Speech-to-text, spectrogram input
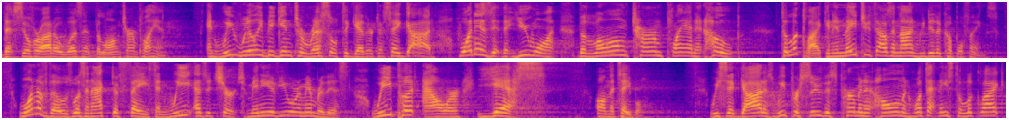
that Silverado wasn't the long term plan. And we really begin to wrestle together to say, God, what is it that you want the long term plan at Hope to look like? And in May 2009, we did a couple things. One of those was an act of faith, and we as a church, many of you remember this, we put our yes on the table. We said, God, as we pursue this permanent home and what that needs to look like,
